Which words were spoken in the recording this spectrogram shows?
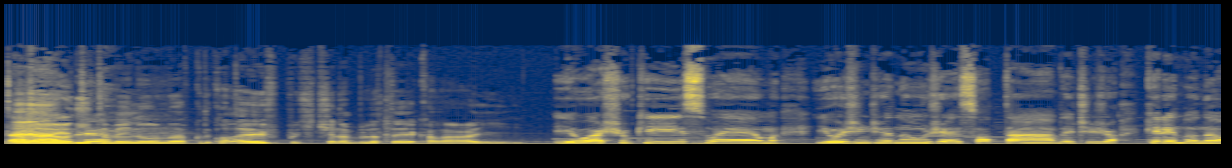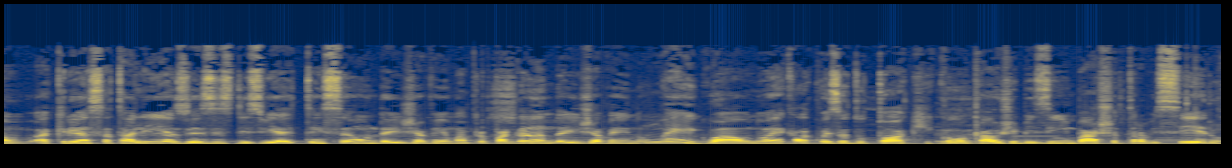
Tá é, lá, eu li tenho- também no, na época do colégio, porque tinha na biblioteca lá e. E eu acho que isso é uma. E hoje em dia não, já é só tablet, já. Querendo ou não, a criança tá ali, às vezes desvia a atenção, daí já vem uma propaganda, Sim. e já vem. Não é igual, não é aquela coisa do toque, colocar o gibizinho embaixo do travesseiro.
